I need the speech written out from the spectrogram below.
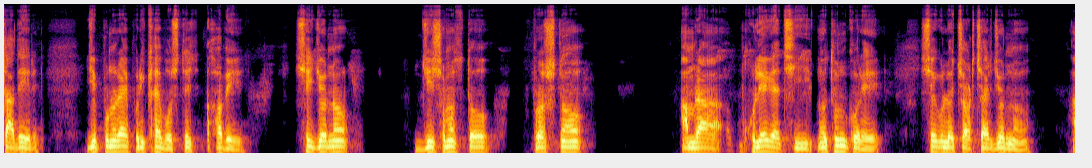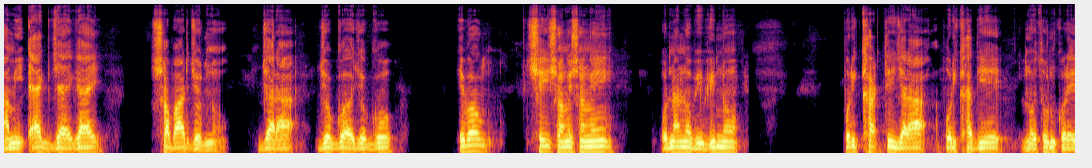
তাদের যে পুনরায় পরীক্ষায় বসতে হবে, সেই জন্য যে সমস্ত প্রশ্ন আমরা ভুলে গেছি নতুন করে সেগুলো চর্চার জন্য। আমি এক জায়গায় সবার জন্য, যারা যোগ্য, অযোগ্য এবং সেই সঙ্গে সঙ্গে অন্যান্য বিভিন্ন পরীক্ষার্থী যারা পরীক্ষা দিয়ে নতুন করে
